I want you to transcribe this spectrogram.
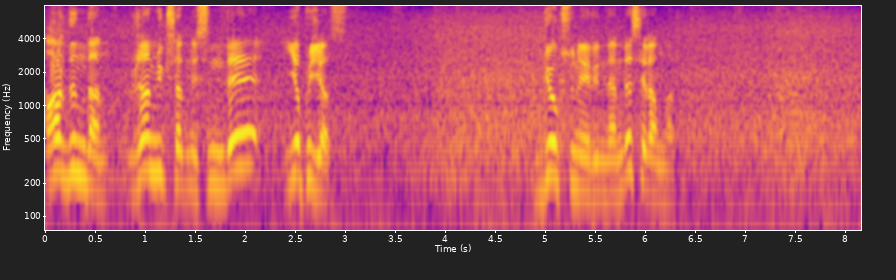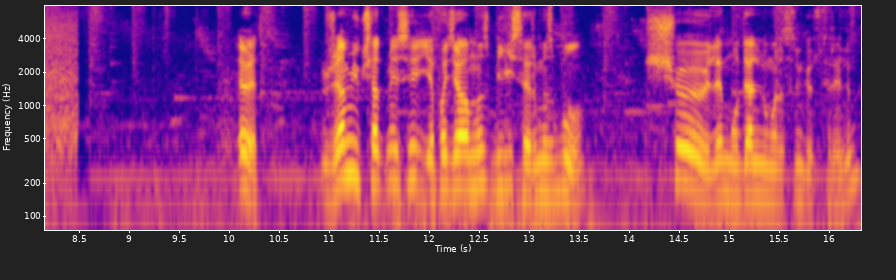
Ardından RAM yükseltmesini de yapacağız. Göksu Nehri'nden de selamlar. Evet, RAM yükseltmesi yapacağımız bilgisayarımız bu. Şöyle model numarasını gösterelim.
